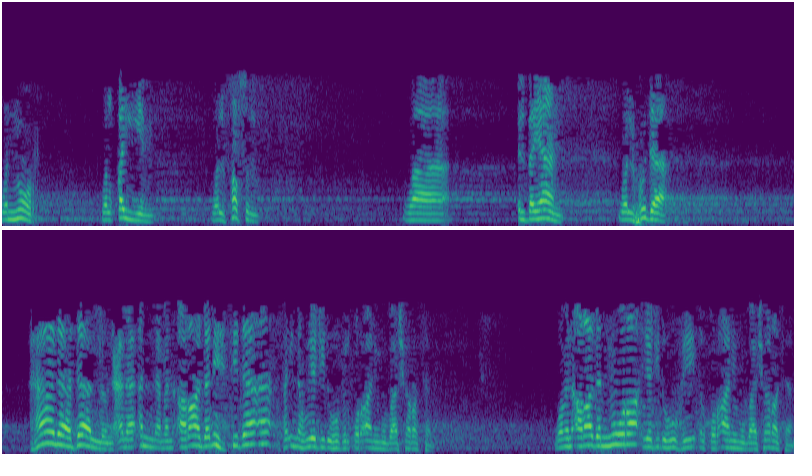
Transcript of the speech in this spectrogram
والنور والقيم والفصل والبيان والهدى. هذا دال على أن من أراد الاهتداء فإنه يجده في القرآن مباشرة. ومن أراد النور يجده في القرآن مباشرة.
